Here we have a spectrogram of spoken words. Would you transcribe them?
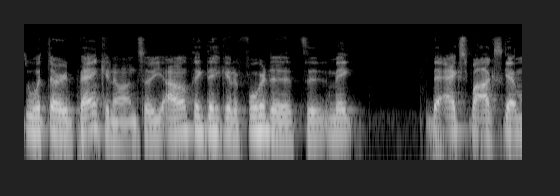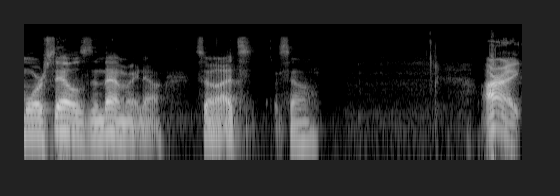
what they're banking on. So I don't think they could afford to to make the Xbox get more sales than them right now. So that's so. All right.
